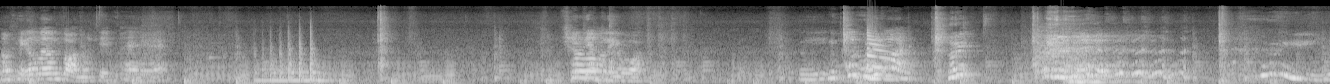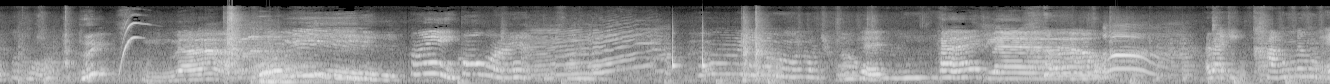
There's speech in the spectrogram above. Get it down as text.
น้องเค้กต้องเริ่มก่อนน้องเค้กแพ้เค้กยังเร็วอะเฮ้ยหนูพูดหัวก่อน แพ้อีกแล้ว อะไรอีกครั้งหนึงเอ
